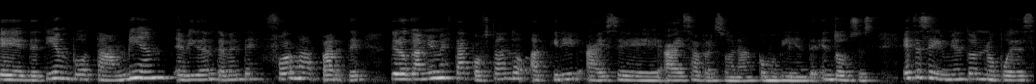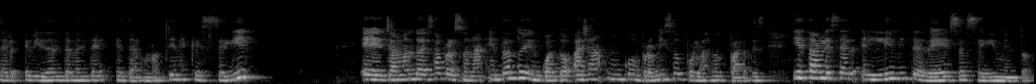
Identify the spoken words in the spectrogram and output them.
eh, de tiempo también evidentemente forma parte de lo que a mí me está costando adquirir a, ese, a esa persona como cliente. Entonces, este seguimiento no puede ser evidentemente eterno. Tienes que seguir eh, llamando a esa persona en tanto y en cuanto haya un compromiso por las dos partes y establecer el límite de ese seguimiento.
